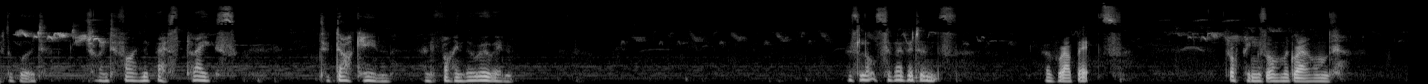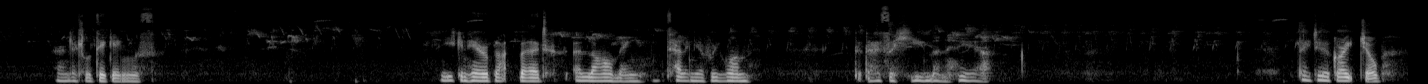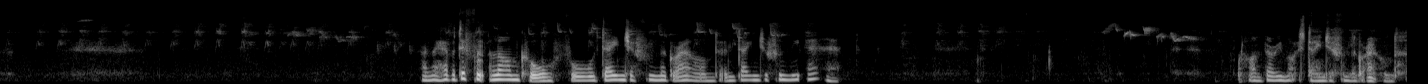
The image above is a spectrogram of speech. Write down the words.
Of the wood, trying to find the best place to duck in and find the ruin. There's lots of evidence of rabbits, droppings on the ground, and little diggings. You can hear a blackbird alarming, telling everyone that there's a human here. They do a great job and they have a different alarm call for danger from the ground and danger from the air. I'm very much danger from the ground.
